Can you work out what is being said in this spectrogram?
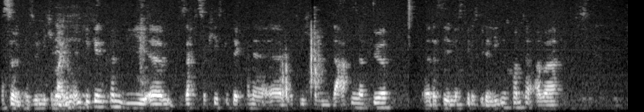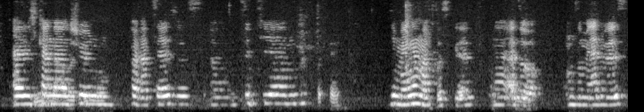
Hast du eine persönliche Meinung entwickeln können, wie ähm, du sagtest, okay, es gibt ja keine äh, wirklichen Daten dafür, äh, dass die Industrie das widerlegen konnte, aber. Also ich kann da schön Paracelsus äh, zitieren. Okay. Die Menge macht das Gift. Ne? Also umso mehr du willst,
